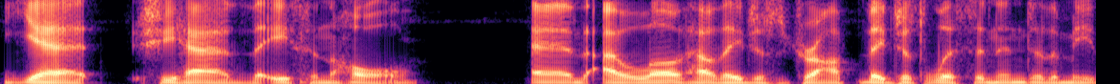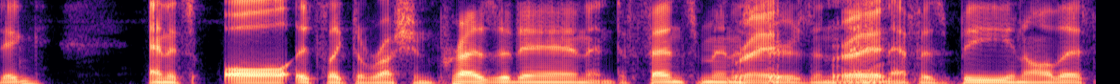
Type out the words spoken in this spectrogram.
Yet she had the ace in the hole. And I love how they just drop they just listen into the meeting and it's all it's like the Russian president and defense ministers and, right. and FSB and all this.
